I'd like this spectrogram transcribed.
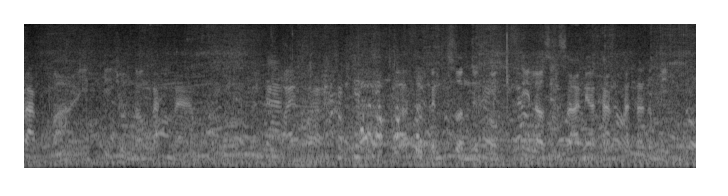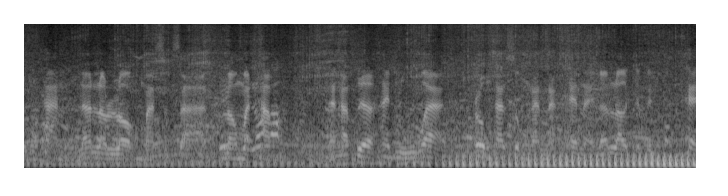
สร้างฝ่ายที่ชุนน้องรักน้ำก็คือเป็นส่วนหนึ่งของที่เราศึกษาแนวทางพัฒนามีพระองค์ท่าน แล้วเราลองมาศึกษาลองมาทำนะครับ เพื่อให้รู้ว่าพระองค์ท่านทรงงานหนักแค่ไหนแล้วเราจะเป็นแค่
